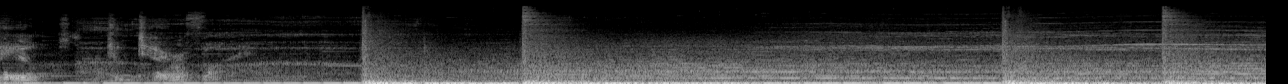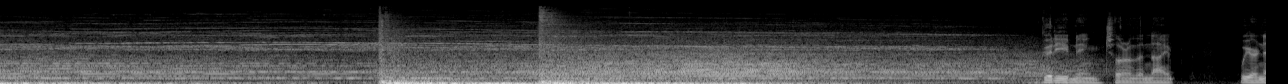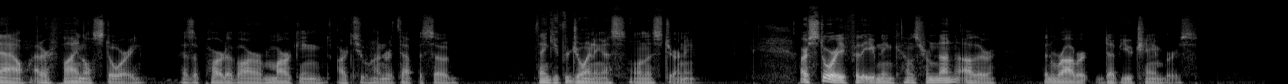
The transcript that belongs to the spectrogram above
Tales to Terrify. Good evening, children of the night. We are now at our final story as a part of our marking our 200th episode. Thank you for joining us on this journey. Our story for the evening comes from none other than Robert W. Chambers.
